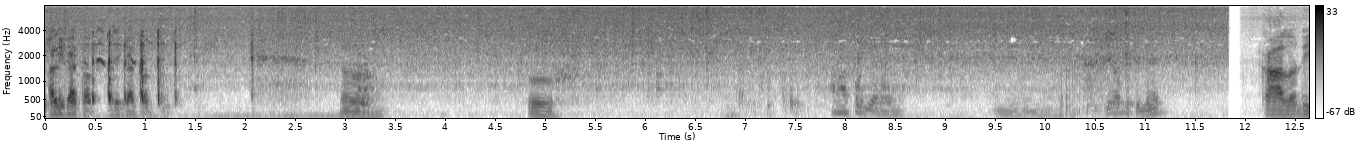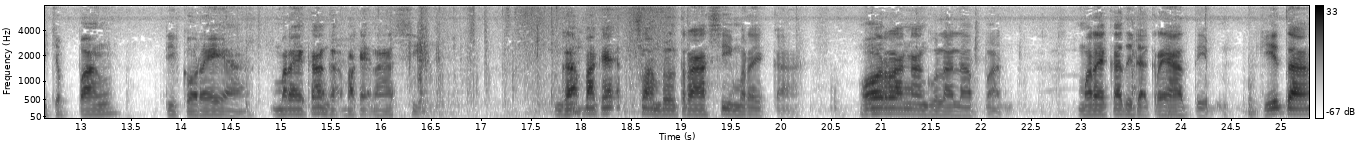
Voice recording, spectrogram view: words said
aligator aligator Uh. Uh. Apa ya, Rom? Dia apa jenis? kalau di Jepang di Korea mereka nggak pakai nasi. Nggak pakai sambal terasi mereka. Orang nganggo lalapan. Mereka tidak kreatif. Kita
